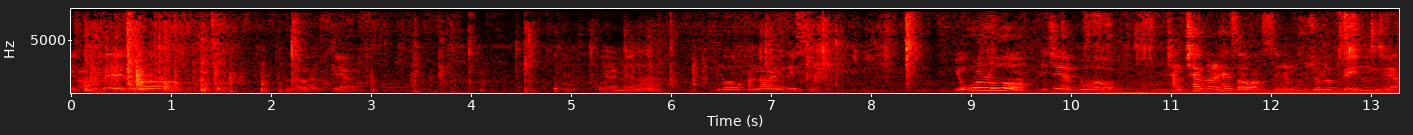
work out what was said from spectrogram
이 상태에서 열어볼게요. 열면은 뭐 간단하게 되어 있습니다. 요걸로 이제 뭐 장착을 해서 쓰는 구조로 되어 있는데요.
